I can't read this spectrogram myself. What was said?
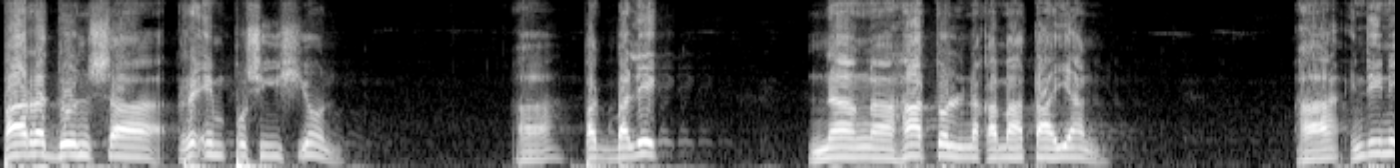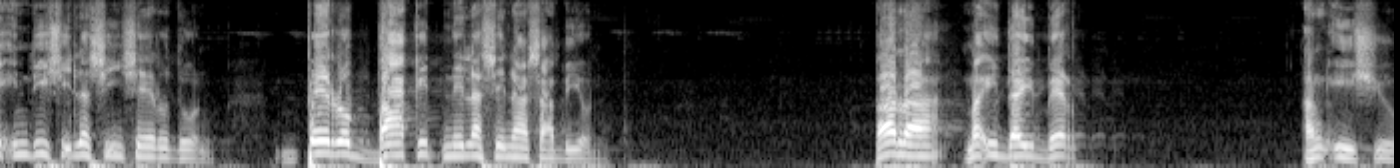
para dun sa reimposition, ah, pagbalik ng ah, hatol na kamatayan. Ha? Hindi, hindi sila sincero doon. Pero bakit nila sinasabi yun? Para ma-divert ang issue.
